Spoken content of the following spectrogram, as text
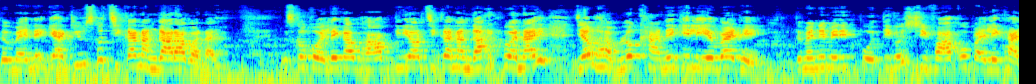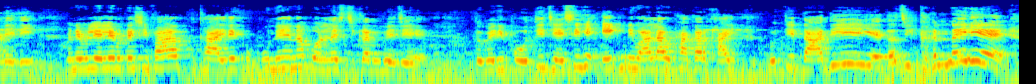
तो मैंने क्या की? उसको चिकन अंगारा बनाई। उसको कोयले का भाप दिया और चिकन अंगारा बनाई। जब हम लोग खाने के लिए बैठे तो मैंने मेरी पोती को शिफा को पहले खाने दी। मैंने बोले, ले बेटे, शिफा खाई दे कुकू ने ना बोनलेस चिकन भेजे है। तो मेरी पोती जैसे ही एक निवाला उठाकर खाई बोलती, दादी, ये तो चिकन नहीं है,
